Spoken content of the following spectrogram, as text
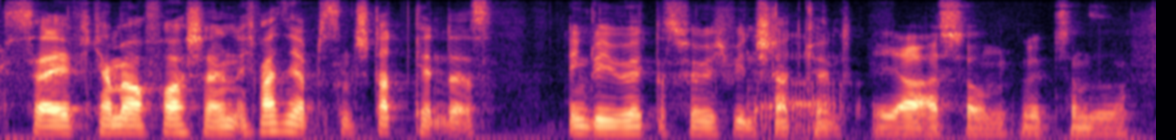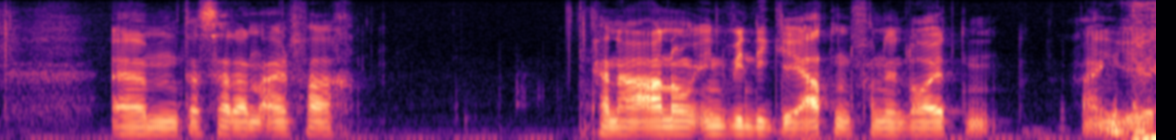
Safe. Ich kann mir auch vorstellen, ich weiß nicht, ob das ein Stadtkind ist. Irgendwie wirkt das für mich wie ein Stadtkind. Ja, schon. Wirkt schon so. Ähm, dass er dann einfach, keine Ahnung, irgendwie in die Gärten von den Leuten reingeht.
